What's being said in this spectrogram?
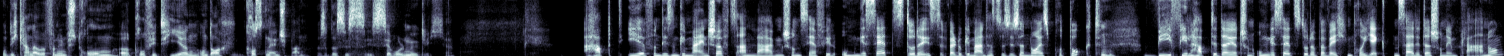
Und ich kann aber von dem Strom äh, profitieren und auch Kosten einsparen. Also das ist, ist sehr wohl möglich. Ja. Habt ihr von diesen Gemeinschaftsanlagen schon sehr viel umgesetzt oder ist, weil du gemeint hast, das ist ein neues Produkt? Mhm. Wie viel habt ihr da jetzt schon umgesetzt oder bei welchen Projekten seid ihr da schon in Planung?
